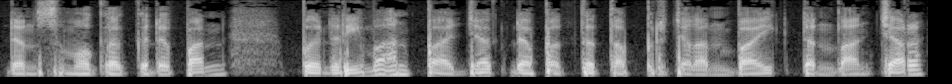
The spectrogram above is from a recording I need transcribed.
dan semoga ke depan penerimaan pajak dapat tetap berjalan baik dan lancar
